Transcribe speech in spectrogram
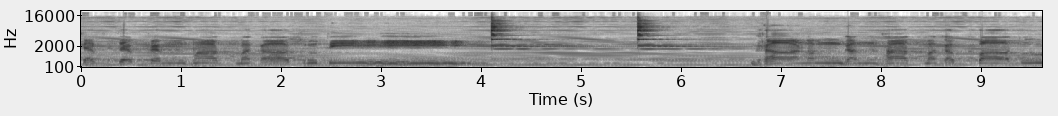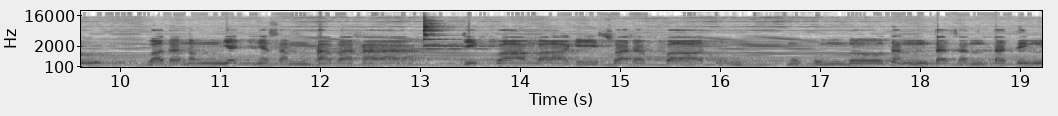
शब्दब्रह्मात्मका श्रुती घ्राणं गन्धात्मकः पातु वदनं यज्ञसम्भवः जिह्वां वागीश्वरः पातु मुकुन्दो दन्तसन्ततिम्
